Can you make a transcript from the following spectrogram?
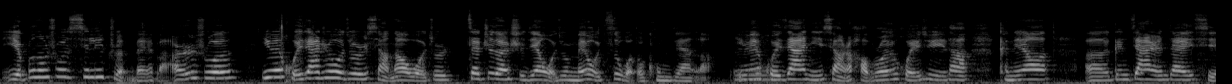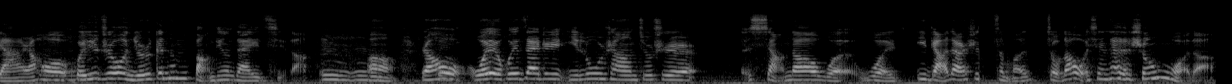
也不能说心理准备吧，而是说，因为回家之后就是想到我就是在这段时间我就没有自我的空间了，因为嗯回家你想着好不容易回去一趟，肯定要。呃，跟家人在一起啊，然后回去之后你就是跟他们绑定在一起的，嗯嗯嗯，然后我也会在这一路上就是想到我我一点点是怎么走到我现在的生活的，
